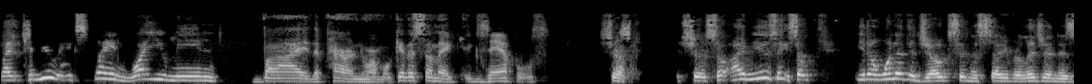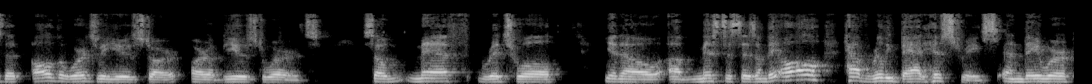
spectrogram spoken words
But can you explain what you mean by the paranormal? Give us some examples. Sure. Sure. So I'm using so you know, one of the jokes in the study of religion is that all the words we used are, are abused words. So myth, ritual, you know, um, mysticism, they all have really bad histories and they were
